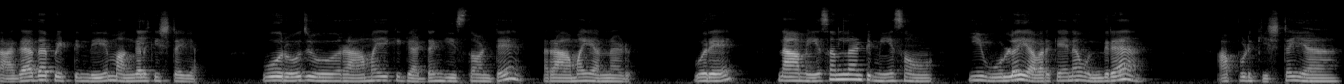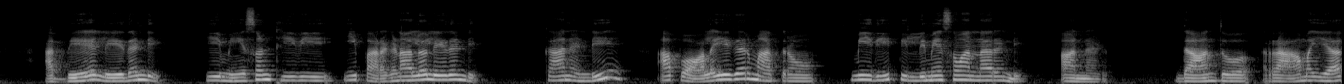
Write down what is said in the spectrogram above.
తగాదా పెట్టింది మంగళకిష్టయ్య. ఓ రోజు రామయ్యకి గడ్డం గీస్తోంటే రామయ్య అన్నాడు. ఒరే నా మీసం లాంటి మీసం ఈ ఊళ్ళో ఎవరికైనా ఉందిరా? అప్పుడు కిష్టయ్య అబ్బే లేదండి. ఈ మీసం టీవీ ఈ పరగణాలో లేదండి. కానండి ఆ పోలయ్య గారు మాత్రం మీది పిల్లి మీసం అన్నారండి అన్నాడు. దాంతో రామయ్య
